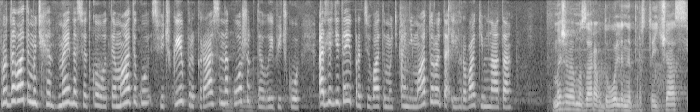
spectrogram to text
Продаватимуть хендмейд на святкову тематику, свічки, прикраси на кошик та випічку. А для дітей працюватимуть аніматори та ігрова кімната. Ми живемо зараз в доволі непростий час,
